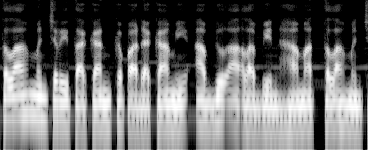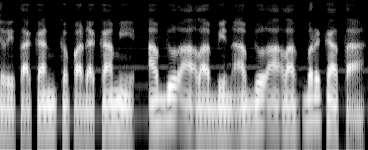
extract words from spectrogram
Telah menceritakan kepada kami Abdul A'la bin Hamad telah menceritakan kepada kami Abdul A'la bin Abdul A'la berkata,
